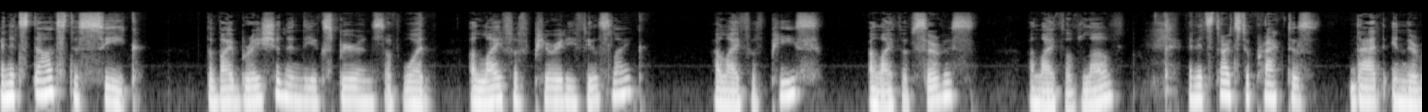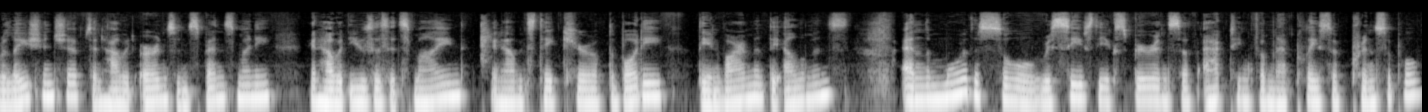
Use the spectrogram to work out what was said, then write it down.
And it starts to seek the vibration and the experience of what a life of purity feels like, a life of peace, a life of service, a life of love, and it starts to practice that in their relationships and how it earns and spends money and how it uses its mind and how it's take care of the body, the environment, the elements. And the more the soul receives the experience of acting from that place of principle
